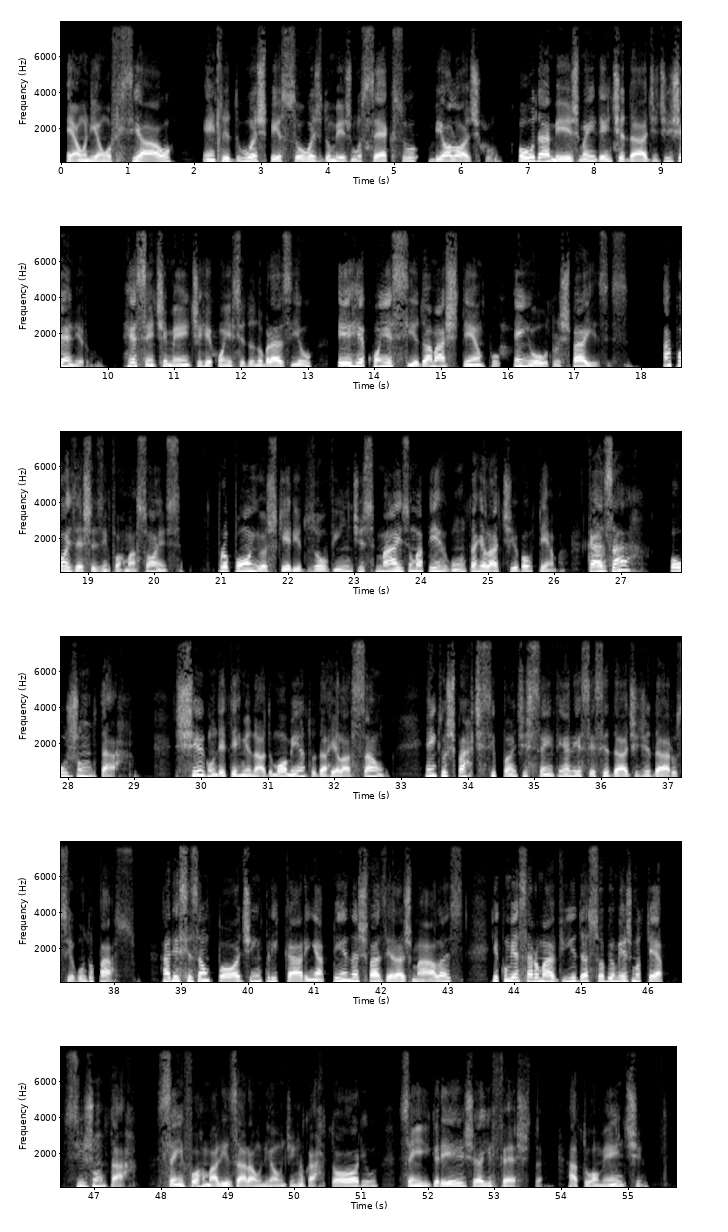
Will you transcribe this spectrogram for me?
é a união oficial entre duas pessoas do mesmo sexo biológico ou da mesma identidade de gênero, recentemente reconhecido no Brasil e reconhecido há mais tempo em outros países. Após estas informações, proponho aos queridos ouvintes mais uma pergunta relativa ao tema: casar ou juntar? Chega um determinado momento da relação em que os participantes sentem a necessidade de dar o segundo passo. a decisão pode implicar em apenas fazer as malas e começar uma vida sob o mesmo teto, se juntar, sem formalizar a união de um cartório, sem igreja e festa. Atualmente,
